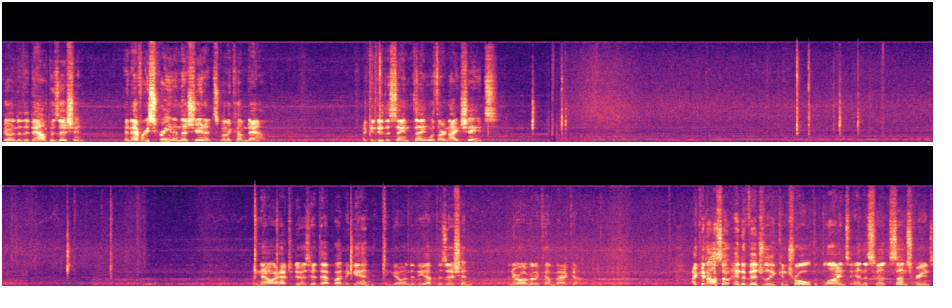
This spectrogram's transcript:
go into the down position, and every screen in this unit is going to come down. I can do the same thing with our nightshades. And now all I have to do is hit that button again and go into the up position and they're all going to come back up. I can also individually control the blinds and the sun sunscreens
